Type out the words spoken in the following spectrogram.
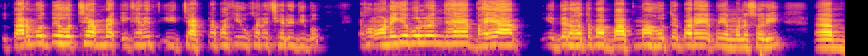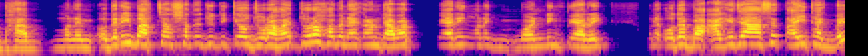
তো তার মধ্যে হচ্ছে আমরা এখানে এই চারটা পাখি ওখানে ছেড়ে দিব। এখন অনেকে বলবেন যে হ্যাঁ ভাইয়া এদের হয়তো বা বাপ মা হতে পারে মানে সরি মানে ওদেরই বাচ্চার সাথে যদি কেউ জোড়া হয়, জোড়া হবে না, কারণ যাবার পেয়ারিং অনেক বন্ডিং পেয়ারিং মানে ওদের বা- আগে যা আছে তাই থাকবে।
